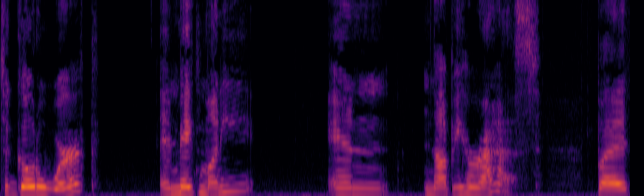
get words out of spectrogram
to go to work and make money and not be harassed. But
